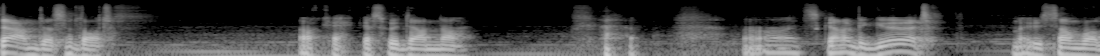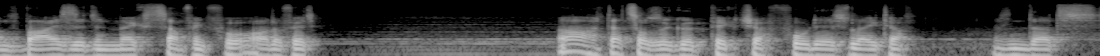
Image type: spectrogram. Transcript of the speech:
Damn, there's a lot. Okay, guess we're done now. oh, it's gonna be good. Maybe someone buys it and makes something full out of it. Oh, that's also a good picture. Four days later. Isn't that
